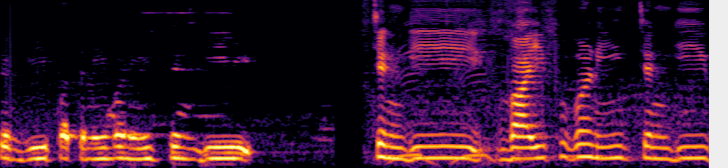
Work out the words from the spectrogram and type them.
ਚੰਗੀ ਪਤਨੀ ਬਣੀ, ਚੰਗੀ ਚੰਗੀ ਵਾਈਫ ਬਣੀ ਚੰਗੀ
